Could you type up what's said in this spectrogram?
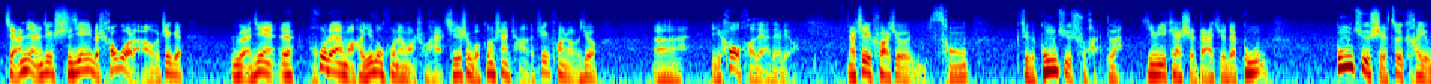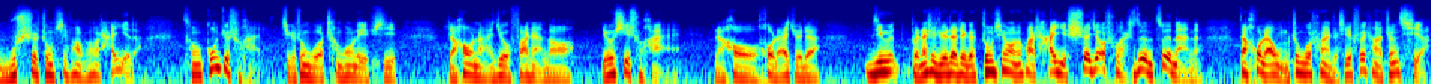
讲着讲着这个时间有点超过了啊。我这个软件呃互联网和移动互联网出海，其实是我更擅长的这一块呢，我就。呃，以后和大家再聊。那这一块就从这个工具出海，对吧？因为一开始大家觉得工工具是最可以无视中西方文化差异的。从工具出海，这个中国成功了一批，然后呢就发展到游戏出海，然后后来觉得因为本来是觉得这个中西方文化差异，社交出海是最最难的，但后来我们中国创业者其实非常的争气啊，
